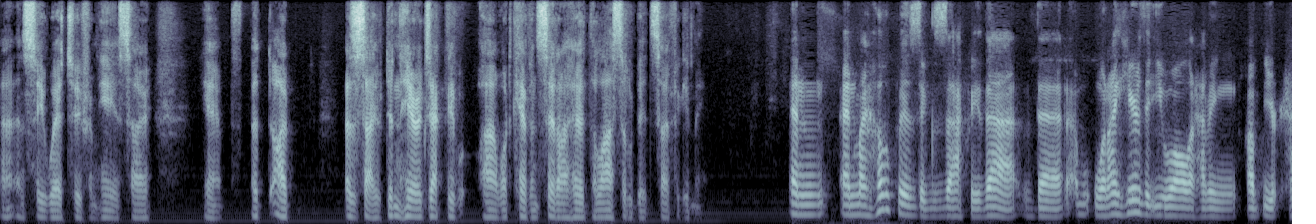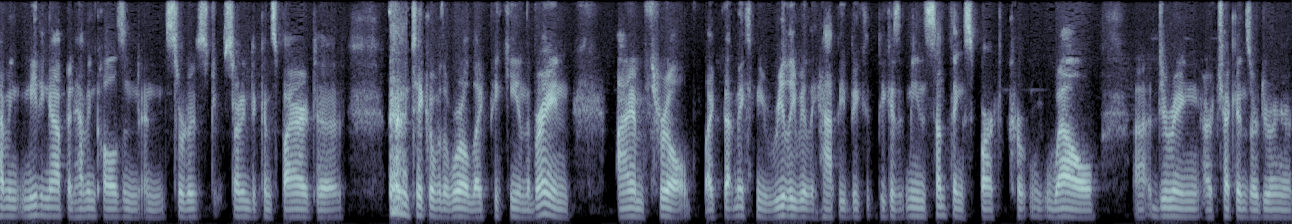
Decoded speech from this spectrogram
uh, and see where to from here. So, yeah, but I, as I say, didn't hear exactly uh, what Kevin said. I heard the last little bit, so forgive me. And and my hope is exactly that. That when I hear that you all are having you're having meeting up and having calls and, and sort of starting to conspire to take over the world like Pinky and the Brain, I am thrilled. Like that makes me really, really happy because, because it means something sparked well uh, during our check-ins or during our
